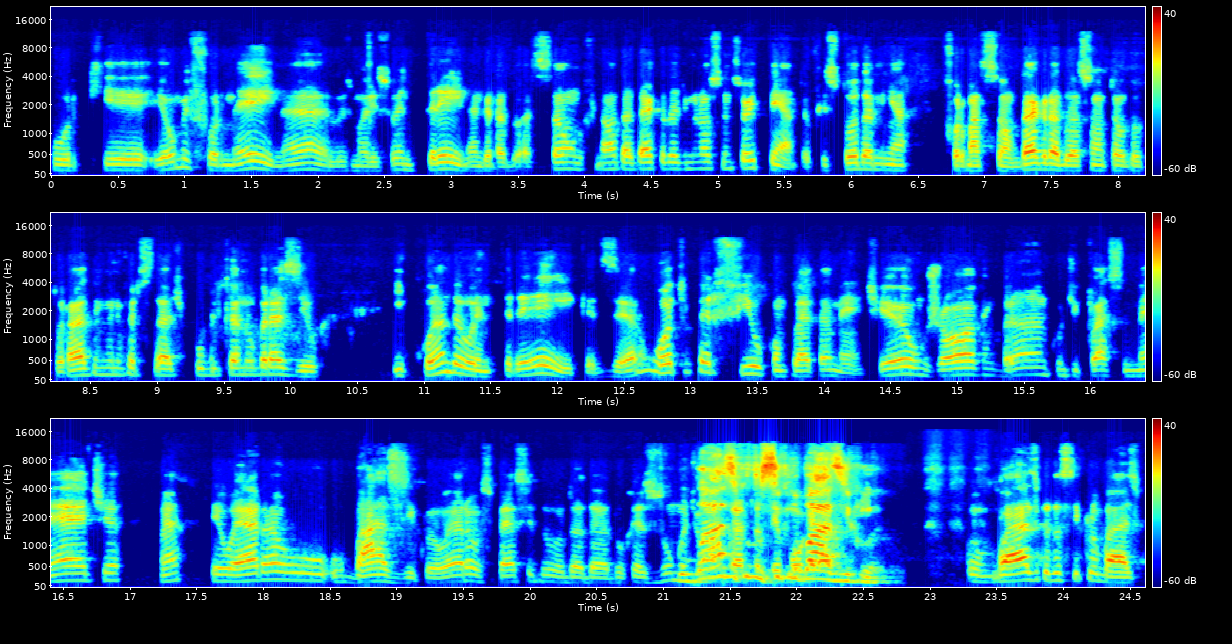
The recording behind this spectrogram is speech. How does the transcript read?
porque eu me formei, né, Luiz Maurício, eu entrei na graduação no final da década de 1980. Eu fiz toda a minha formação da graduação até o doutorado em universidade pública no Brasil. E quando eu entrei, quer dizer, era um outro perfil completamente. Eu, um jovem branco de classe média, né, eu era o, o básico, eu era uma espécie do, do, do resumo o de básico do ciclo básico. O básico do ciclo básico.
